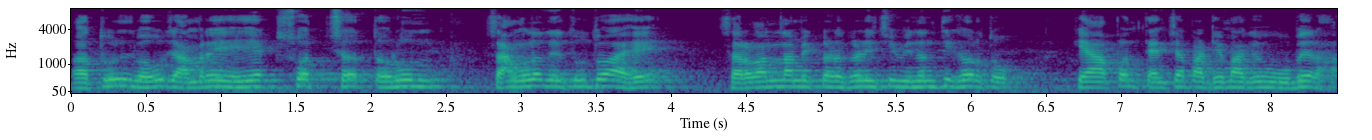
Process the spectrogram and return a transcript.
अतुल भाऊ जांभरे हे एक स्वच्छ तरुण चांगलं नेतृत्व आहे. सर्वांना मी कडकडीची विनंती करतो की आपण त्यांच्या पाठीमागे उभे राहा.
